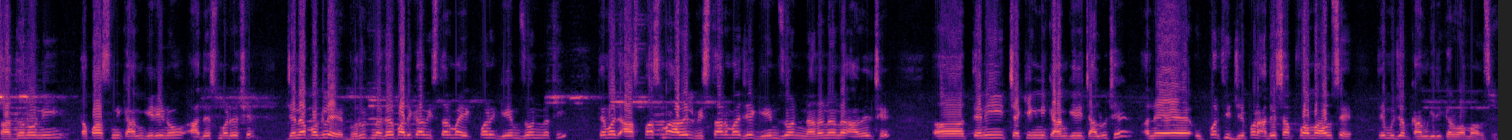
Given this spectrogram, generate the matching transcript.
સાધનોની તપાસની કામગીરીનો આદેશ મળ્યો છે. જેના પગલે ભરૂચ નગરપાલિકા વિસ્તારમાં એક પણ ગેમ ઝોન નથી, તેમજ આસપાસમાં આવેલ વિસ્તારમાં જે ગેમ ઝોન નાના નાના આવેલ છે તેની ચેકિંગની કામગીરી ચાલુ છે અને ઉપરથી જે પણ આદેશ આપવામાં આવશે તે મુજબ કામગીરી કરવામાં આવશે.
